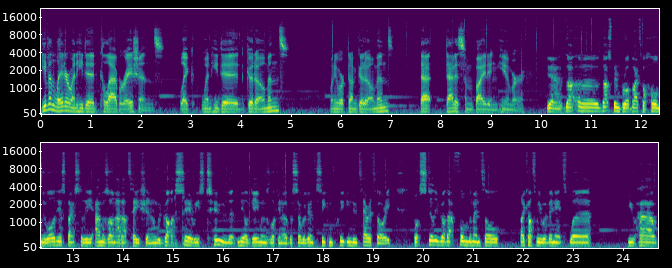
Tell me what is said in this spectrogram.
Even later when he did collaborations, like when he did Good Omens, when he worked on Good Omens, that that is some biting humor. Yeah, that uh, that's been brought back to a whole new audience thanks to the Amazon adaptation, and we've got a series two that Neil Gaiman's looking over, so we're going to see completely new territory. But still, you've got that fundamental dichotomy within it, where you have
